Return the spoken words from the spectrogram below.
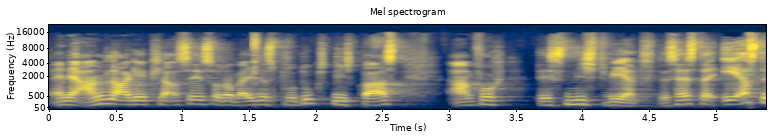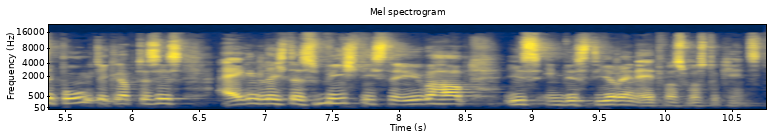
eine Anlageklasse ist oder weil das Produkt nicht passt, einfach das nicht wert. Das heißt, der erste Punkt, ich glaube, das ist eigentlich das Wichtigste überhaupt, ist investiere in etwas, was du kennst.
